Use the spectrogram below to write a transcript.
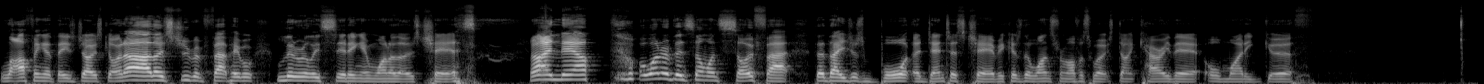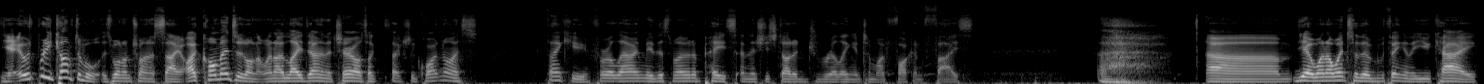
laughing at these jokes, going, "Ah, those stupid fat people," literally sitting in one of those chairs. right now, I wonder if there's someone so fat that they just bought a dentist chair because the ones from Officeworks don't carry their almighty girth. Yeah, it was pretty comfortable, is what I'm trying to say. I commented on it when I lay down in the chair. I was like, "It's actually quite nice." Thank you for allowing me this moment of peace. And then she started drilling into my fucking face. um, yeah, when I went to the thing in the UK,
